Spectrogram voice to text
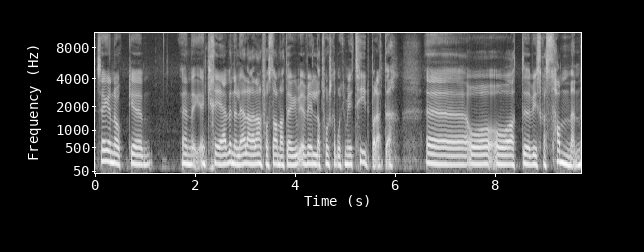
så jeg er nok eh, en, en, krevende leder i den forstand at jeg vil at folk skal bruke mye tid på dette. Uh, og, og, at vi skal sammen.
